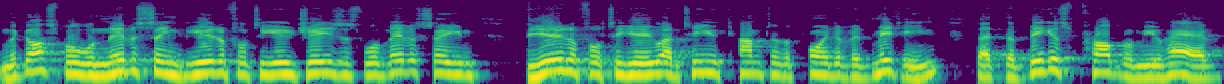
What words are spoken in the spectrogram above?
And the gospel will never seem beautiful to you. Jesus will never seem beautiful to you until you come to the point of admitting that the biggest problem you have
